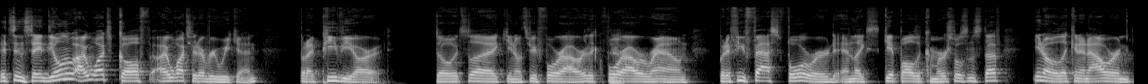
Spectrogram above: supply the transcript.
it's insane. The only I watch golf, I watch it every weekend, but I PVR it. So it's like you know three four hour, like four Yeah. hour round. But if you fast forward and like skip all the commercials and stuff, you know, like in an hour and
